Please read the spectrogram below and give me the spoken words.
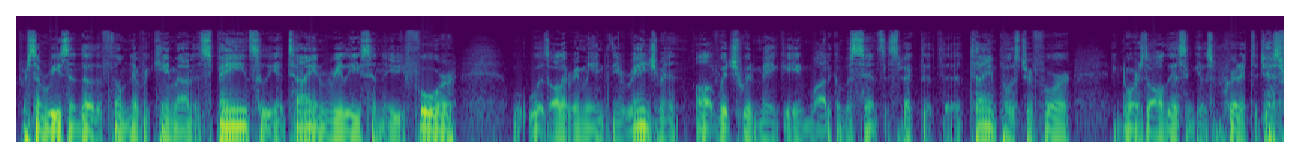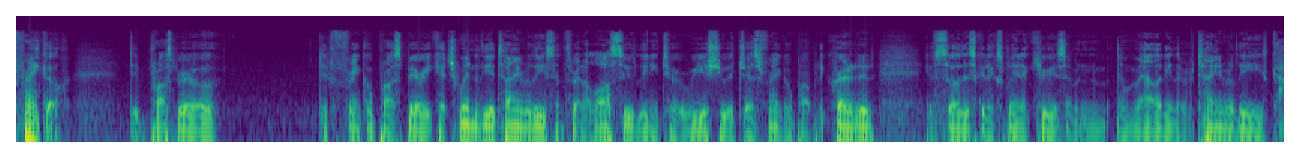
For some reason, though, the film never came out in Spain, so the Italian release in '84 was all that remained of the arrangement, all of which would make a modicum of sense, except that the Italian poster for ignores all this and gives credit to Jess Franco. Did Prospero did Franco Prosperi catch wind of the Italian release and threaten a lawsuit leading to a reissue with Jess Franco properly credited? If so, this could explain a curious anomaly in the Italian release. God,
